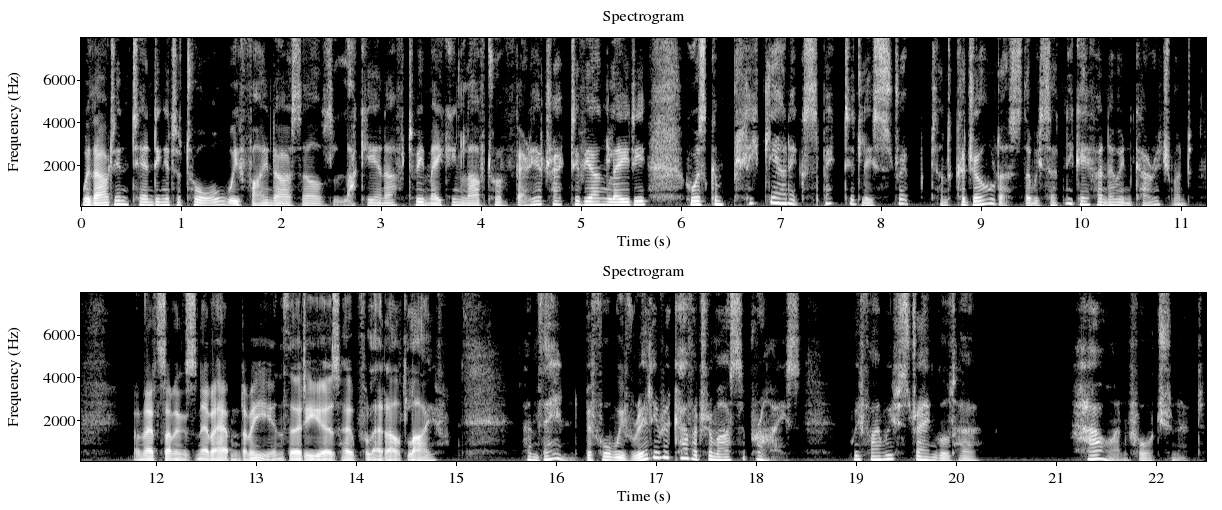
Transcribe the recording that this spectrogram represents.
Without intending it at all, we find ourselves lucky enough to be making love to a very attractive young lady who has completely unexpectedly stripped and cajoled us, though we certainly gave her no encouragement. And that's something that's never happened to me in thirty years' hopeful adult life. And then, before we've really recovered from our surprise, we find we've strangled her. How unfortunate.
